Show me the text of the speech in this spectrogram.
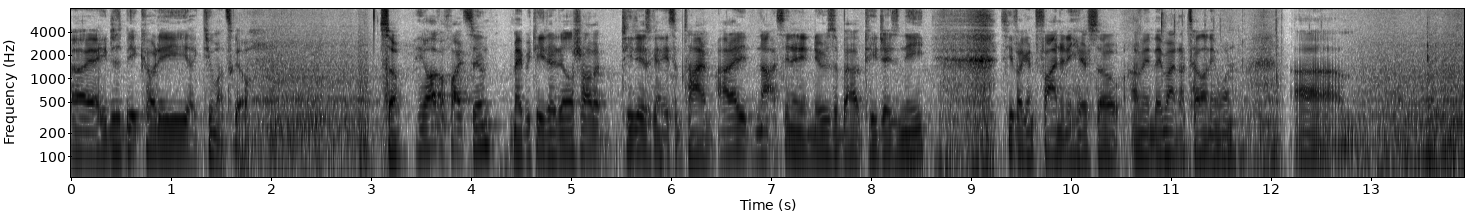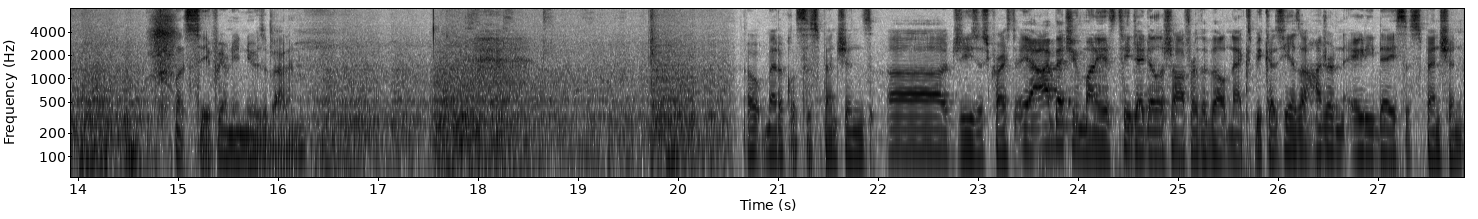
Uh, yeah, he just beat Cody like two months ago. So he'll have a fight soon. Maybe TJ Dillashaw, but TJ's gonna need some time. I not seen any news about TJ's knee. See if I can find any here. So I mean, they might not tell anyone. Um, let's see if we have any news about him. Oh, medical suspensions. Uh, Jesus Christ. Yeah, I bet you money it's TJ Dillashaw for the belt next because he has a 180 day suspension,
